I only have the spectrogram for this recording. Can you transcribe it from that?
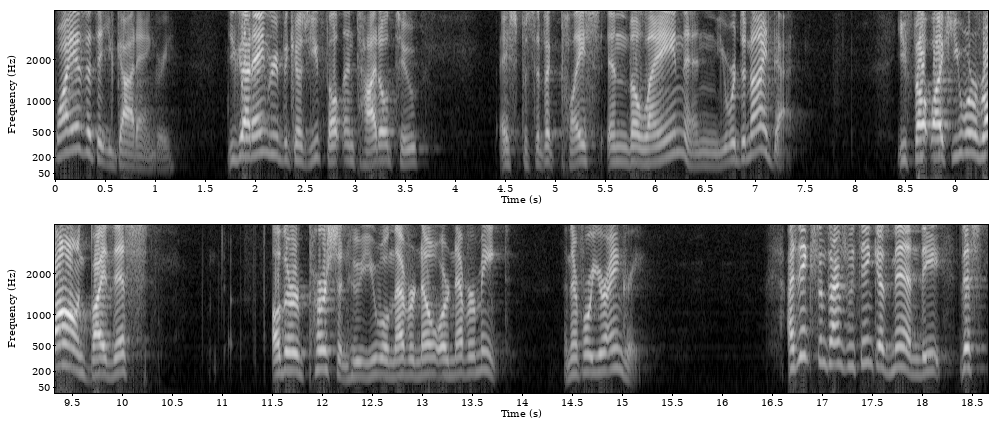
Why is it that you got angry? You got angry because you felt entitled to a specific place in the lane and you were denied that. You felt like you were wronged by this other person who you will never know or never meet, and therefore you're angry. I think sometimes we think as men, the, this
